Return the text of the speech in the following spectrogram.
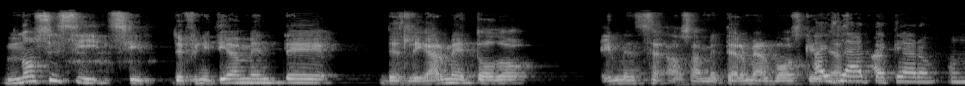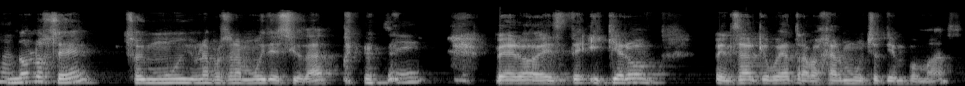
No sé si, si definitivamente desligarme de todo, o sea, meterme al bosque. Aislarte, claro. No lo sé. Soy muy, una persona muy de ciudad. Sí. Pero, este, y quiero pensar que voy a trabajar mucho tiempo más.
